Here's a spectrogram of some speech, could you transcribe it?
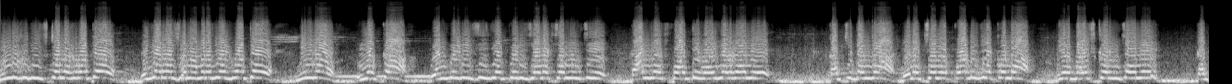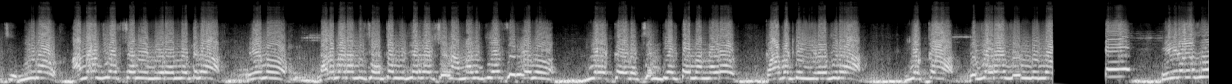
ముందుకు తీసుకెళ్ళకపోతే రిజర్వేషన్ అమలు చేయకపోతే మీరు ఈ యొక్క ఎంపీడీసీ జెడ్పీడీసీ ఎలక్షన్ నుంచి కాంగ్రెస్ పార్టీ వైదొలగాలి. ఖచ్చితంగా ఎలక్షన్లో పోటీ చేయకుండా మీరు బహిష్కరించాలి. మీరు అమలు చేస్తేనే మీరు అన్నట్టుగా మేము నలభై రెండు శాతం రిజర్వేషన్ అమలు చేసి మేము ఈ యొక్క ఎలక్షన్ వెళ్తామన్నారు కాబట్టి ఈ రోజున ఈ యొక్క రిజర్వేషన్ ఈ రోజు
